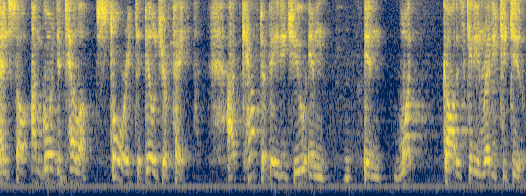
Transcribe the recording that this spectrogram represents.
And so I'm going to tell a story to build your faith. I've captivated you in, in what God is getting ready to do.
